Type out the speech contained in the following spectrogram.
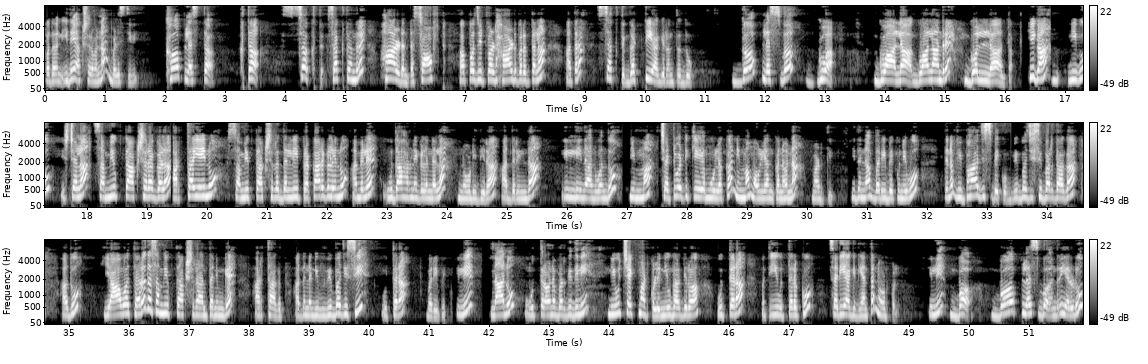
ಪದ ಇದೇ ಅಕ್ಷರವನ್ನು ಬಳಸ್ತೀವಿ. ಖ ಪ್ಲಸ್ ತ. ಕ್ತ ಸಕ್ತ್ ಸಕ್ತ್ ಅಂದರೆ ಹಾರ್ಡ್ ಅಂತ. ಸಾಫ್ಟ್, ಅಪೋಸಿಟ್ ವರ್ಡ್ ಹಾರ್ಡ್ ಬರುತ್ತಲ್ಲ, ಆ ಥರ ಸಕ್ತ್ ಗಟ್ಟಿಯಾಗಿರೋಂಥದ್ದು ಗ ಪ್ಲಸ್ ವ ಗ್ವ ಗ್ವಾಲ. ಗ್ವಾಲ ಅಂದರೆ ಗೊಲ್ಲ ಅಂತ. ಈಗ ನೀವು ಇಷ್ಟೆಲ್ಲ ಸಂಯುಕ್ತಾಕ್ಷರಗಳ ಅರ್ಥ ಏನು? ಸಂಯುಕ್ತಾಕ್ಷರದಲ್ಲಿ ಪ್ರಕಾರಗಳೇನು? ಆಮೇಲೆ ಉದಾಹರಣೆಗಳನ್ನೆಲ್ಲ ನೋಡಿದ್ದೀರಾ? ಆದ್ದರಿಂದ ಇಲ್ಲಿ ನಾನು ಒಂದು ನಿಮ್ಮ ಚಟುವಟಿಕೆಯ ಮೂಲಕ ನಿಮ್ಮ ಮೌಲ್ಯಾಂಕನವನ್ನ ಮಾಡ್ತೀವಿ. ಇದನ್ನ ಬರಿಬೇಕು ನೀವು. ಇದನ್ನ ವಿಭಾಜಿಸಬೇಕು. ವಿಭಜಿಸಿ ಬರೆದಾಗ ಅದು ಯಾವ ಥರದ ಸಂಯುಕ್ತಾಕ್ಷರ ಅಂತ ನಿಮಗೆ ಅರ್ಥ ಆಗುತ್ತೆ. ಅದನ್ನು ನೀವು ವಿಭಜಿಸಿ ಉತ್ತರ ಬರಿಬೇಕು. ಇಲ್ಲಿ ನಾನು ಉತ್ತರವನ್ನು ಬರೆದಿದ್ದೀನಿ. ನೀವು ಚೆಕ್ ಮಾಡ್ಕೊಳ್ಳಿ. ನೀವು ಬರೆದಿರೋ ಉತ್ತರ ಮತ್ತು ಈ ಉತ್ತರಕ್ಕೂ ಸರಿಯಾಗಿದೆಯಾ ಅಂತ ನೋಡ್ಕೊಳ್ಳಿ. ಇಲ್ಲಿ ಬ ಬ ಪ್ಲಸ್ ಬ ಅಂದರೆ ಎರಡು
